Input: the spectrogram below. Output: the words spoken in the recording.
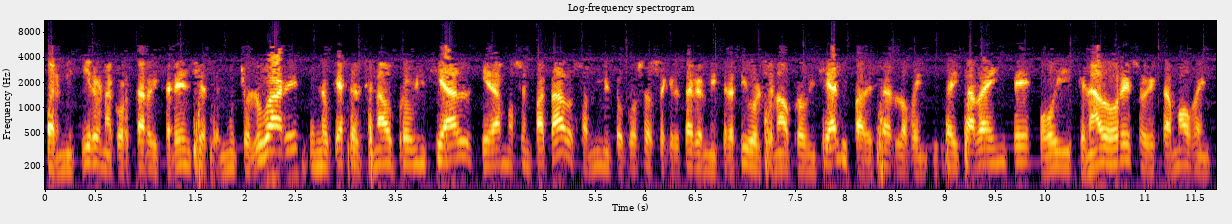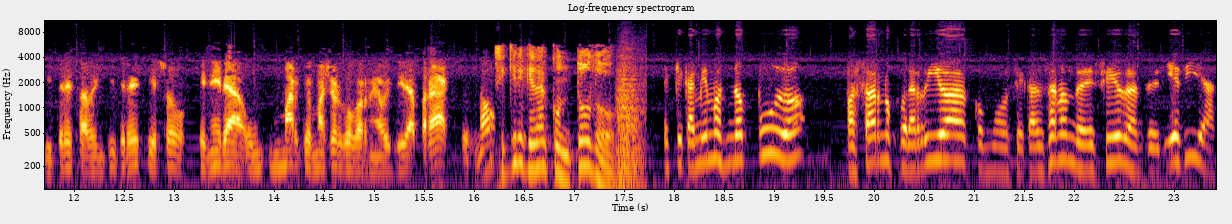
permitieron acortar diferencias en muchos lugares. En lo que hace el Senado Provincial, quedamos empatados. A mí me tocó ser secretario administrativo del Senado Provincial y padecer los 26 a 20. Hoy senadores, hoy estamos 23 a 23 y eso genera un marco de mayor gobernabilidad para ¿no? Se quiere quedar con todo. Es que Cambiemos no pudo pasarnos por arriba como se cansaron de decir durante 10 días,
